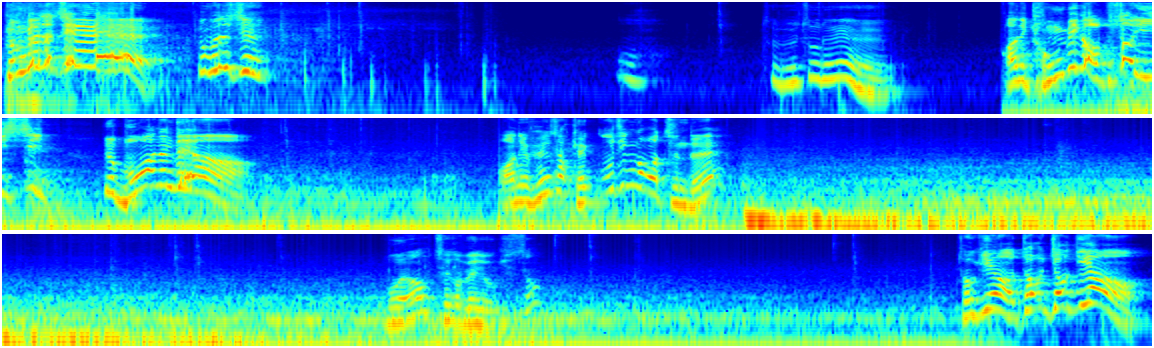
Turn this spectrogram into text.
경비 아저씨! 경비 아저씨! 어, 저 왜 저래? 아니 경비가 없어 이씨! 이거 뭐 하는 데야? 아니 회사 개 꾸진 것 같은데? 뭐야? 제가 왜 여기 있어? 저기요, 저 저기요.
